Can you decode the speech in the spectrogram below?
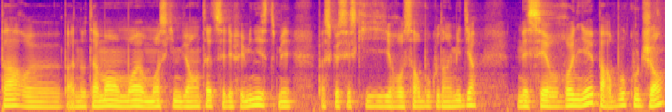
par, euh, bah, notamment, moi, moi, ce qui me vient en tête, c'est les féministes, mais parce que c'est ce qui ressort beaucoup dans les médias. Mais c'est renié par beaucoup de gens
